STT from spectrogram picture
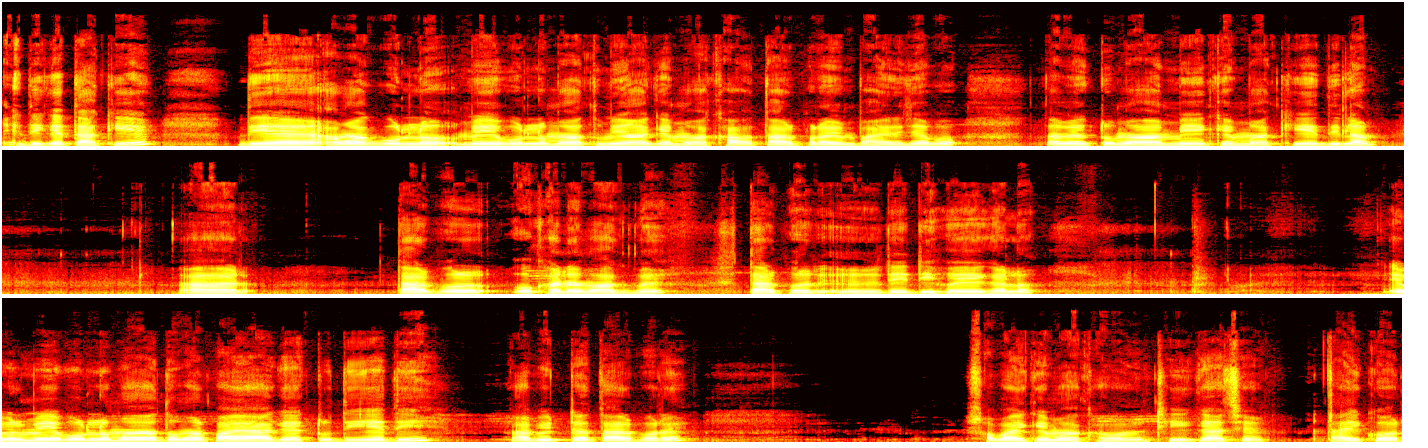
এদিকে তাকিয়ে দিয়ে আমাকে বলল, মেয়ে বলল, মা, তুমি আগে মাখাও তারপর আমি বাইরে যাব। তো আমি একটু মা, মেয়েকে মাখিয়ে দিলাম। আর তারপর ওখানে মাখবে, তারপর রেডি হয়ে গেল। এবার মেয়ে বলল, মা, তোমার পায়ে আগে একটু দিয়ে দিই আবিরটা, তারপরে সবাইকে মাখাবো। ঠিক আছে, তাই কর।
